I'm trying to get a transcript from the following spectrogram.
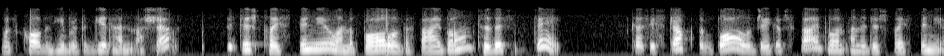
what's called in Hebrew the gid hanasheh, the displaced sinew on the ball of the thigh bone, to this day because he struck the ball of Jacob's thigh bone on the displaced sinew.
